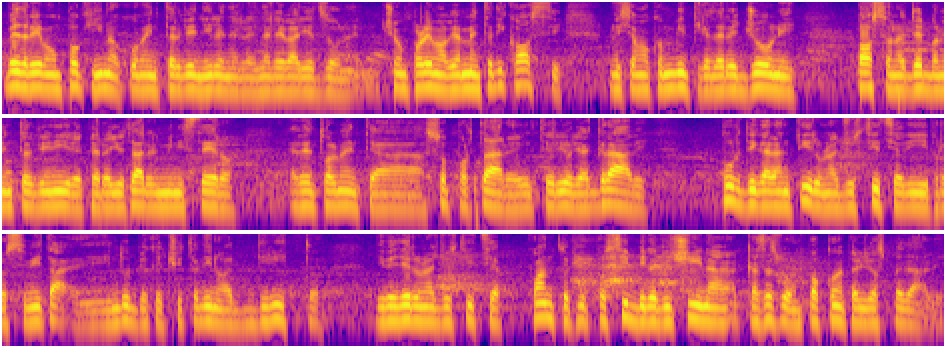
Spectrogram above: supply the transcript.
vedremo un pochino come intervenire nelle, nelle varie zone. C'è un problema ovviamente di costi, noi siamo convinti che le regioni possano e debbano intervenire per aiutare il Ministero eventualmente a sopportare ulteriori aggravi pur di garantire una giustizia di prossimità, è indubbio che il cittadino ha diritto di vedere una giustizia quanto più possibile vicina a casa sua, un po' come per gli ospedali.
